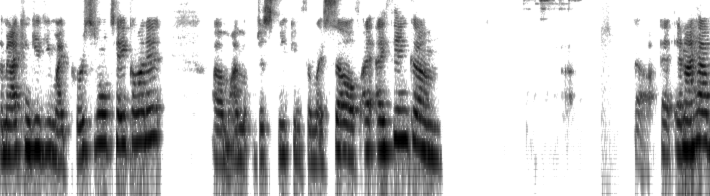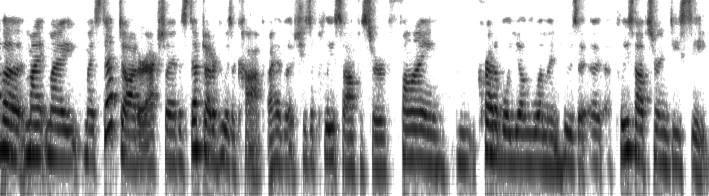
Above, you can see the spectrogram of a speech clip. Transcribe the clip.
I mean, I can give you my personal take on it. Um, I'm just speaking for myself. I, I think um, uh, and I have a my my my stepdaughter actually I have a stepdaughter who is a cop. I have a she's a police officer, fine, incredible young woman who's a, a police officer in D.C.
